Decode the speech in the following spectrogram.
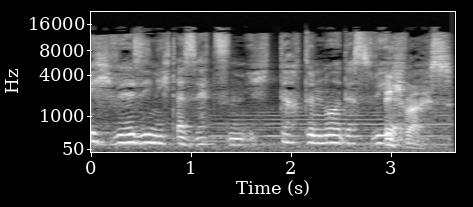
Ich will sie nicht ersetzen. Ich dachte nur, dass wir... Ich weiß.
